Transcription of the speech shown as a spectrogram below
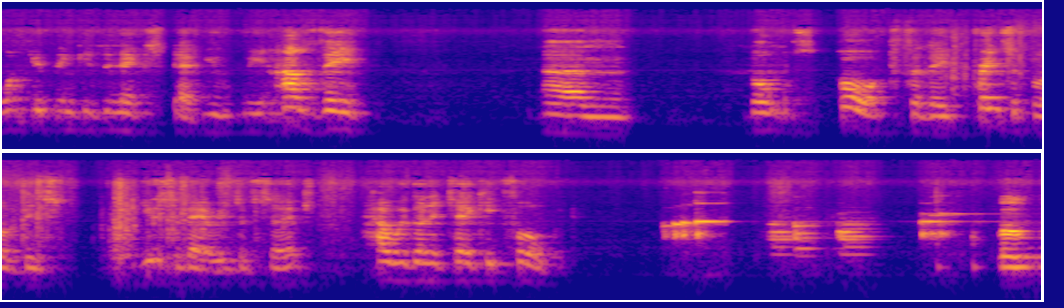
what do you think is the next step? You, we have the um, support for the principle of this use of areas of search. How we're going to take it forward? Well,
